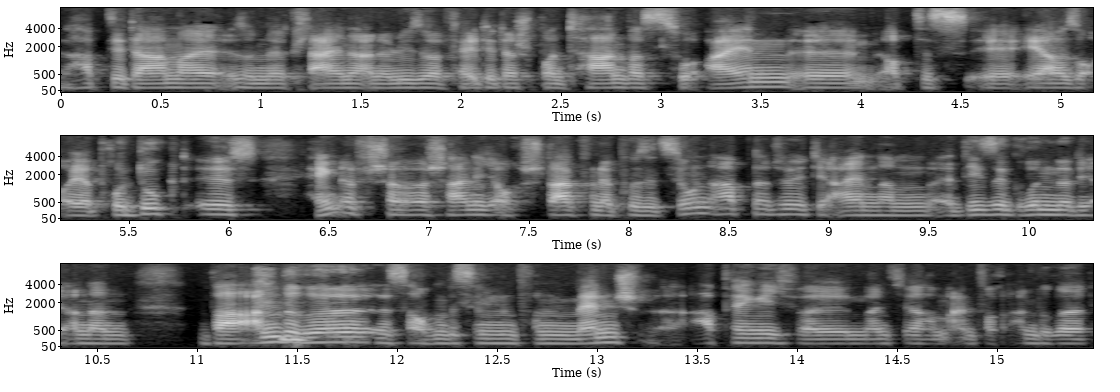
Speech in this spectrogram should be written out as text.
Habt ihr da mal so eine kleine Analyse oder fällt dir da spontan was zu ein, äh, ob das eher so euer Produkt ist? Hängt wahrscheinlich auch stark von der Position ab natürlich. Die einen haben äh, diese Gründe, die anderen ein paar andere. Ist auch ein bisschen von Mensch abhängig, weil manche haben einfach andere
